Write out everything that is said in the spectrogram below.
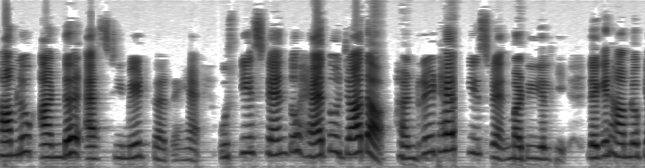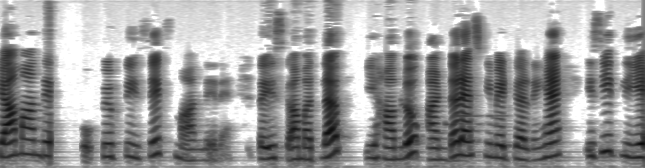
हम लोग अंडर एस्टिमेट कर रहे हैं। उसकी स्ट्रेंथ तो है तो ज़्यादा हंड्रेड है उसकी स्ट्रेंथ मटेरियल की, लेकिन हम लोग क्या मान दे फिफ्टी सिक्स मान ले रहे हैं। तो इसका मतलब कि हम लोग अंडर एस्टिमेट कर रहे हैं। इसीलिए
